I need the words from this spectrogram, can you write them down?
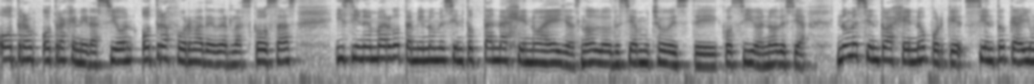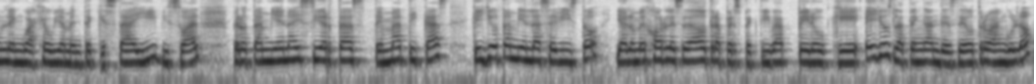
otra, otra generación, otra forma de ver las cosas, y sin embargo también no me siento tan ajeno a ellas, ¿no? Lo decía mucho este Cosío, ¿no? Decía, no me siento ajeno porque siento que hay un lenguaje obviamente que está ahí, visual, pero también hay ciertas temáticas que yo también las he visto y a lo mejor les he dado otra perspectiva, pero que ellos la tengan desde otro ángulo,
